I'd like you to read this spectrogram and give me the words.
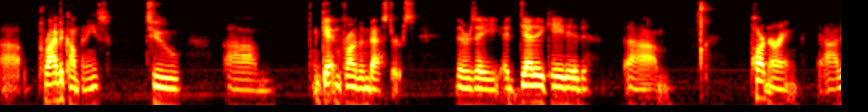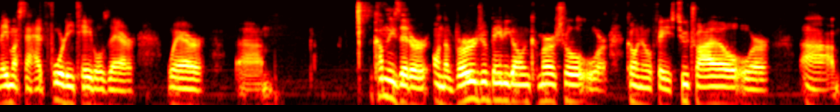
uh, private companies to um, get in front of investors. There's a, a dedicated um, partnering. Uh, they must have had 40 tables there where um, companies that are on the verge of maybe going commercial or going to a phase two trial or um,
